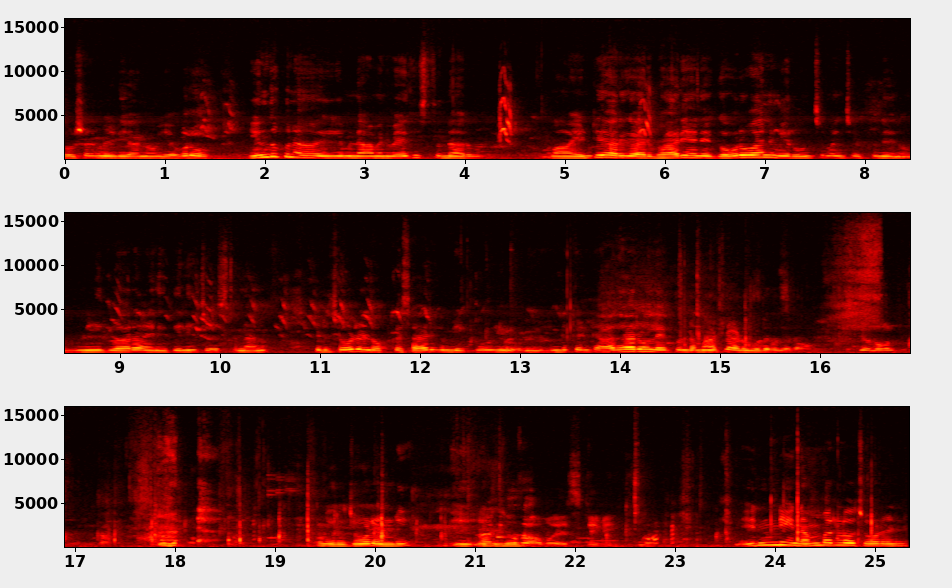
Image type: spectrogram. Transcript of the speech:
సోషల్ మీడియానో ఎవరో? ఎందుకు నా ఆమెను వేధిస్తున్నారు? మా ఎన్టీఆర్ గారి భార్య అనే గౌరవాన్ని మీరు ఉంచమని చెప్పి నేను మీ ద్వారా ఆయనకి తెలియచేస్తున్నాను. ఇక్కడ చూడండి ఒక్కసారిగా మీకు ఎందుకంటే ఆధారం లేకుండా మాట్లాడకూడదు కదా. మీరు చూడండి ఎన్ని నంబర్లో చూడండి.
